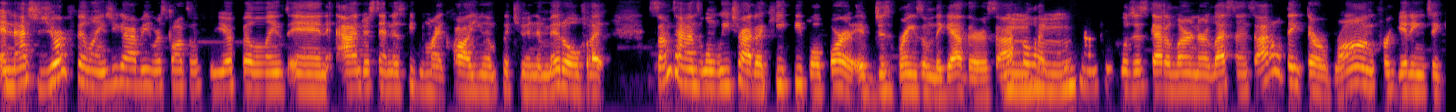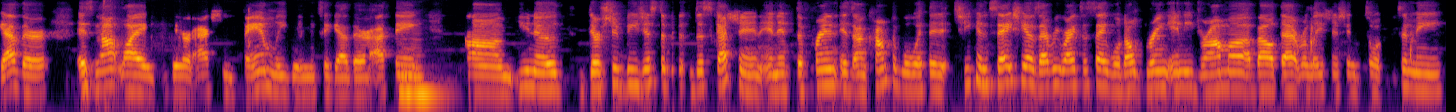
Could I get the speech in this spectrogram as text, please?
and that's your feelings. You gotta be responsible for your feelings. And I understand those people might call you and put you in the middle, but sometimes when we try to keep people apart, it just brings them together. So I feel like Mhm. sometimes people just gotta learn their lessons. So I don't think they're wrong for getting together. It's not like they're actually family getting together. I think Mhm. Um, you know, there should be just a discussion. And if the friend is uncomfortable with it, she can say she has every right to say, "Well, don't bring any drama about that relationship to, to me.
